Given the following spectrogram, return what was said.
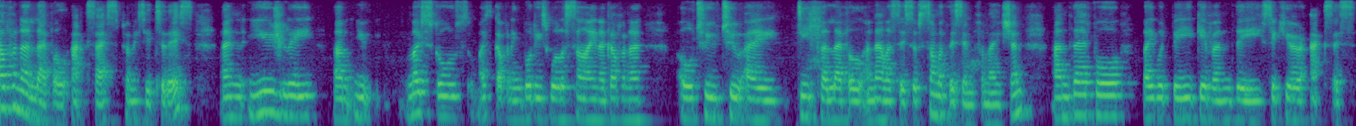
governor level access permitted to this and usually um, you, most schools, most governing bodies will assign a governor or two to a deeper level analysis of some of this information and therefore they would be given the secure access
